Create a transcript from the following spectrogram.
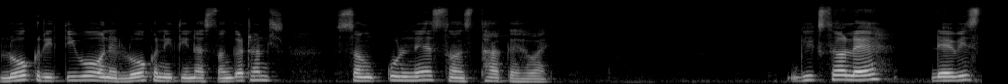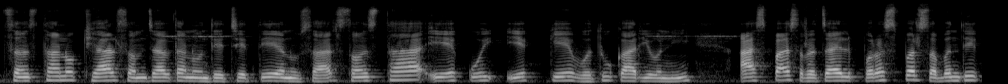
લોકરીતિઓ અને લોકનીતિના સંગઠન સંકુલને સંસ્થા કહેવાય. ગિક્સલે ડેવિસ સંસ્થાનો ખ્યાલ સમજાવતા નોંધે છે તે અનુસાર, સંસ્થા એ કોઈ એક કે વધુ કાર્યોની આસપાસ રચાયેલ પરસ્પર સંબંધિત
